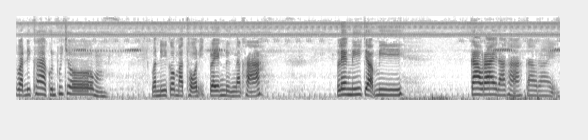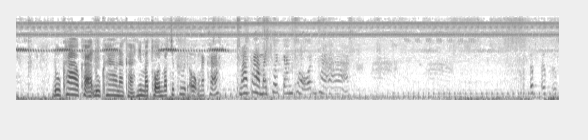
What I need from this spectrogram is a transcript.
สวัสดีค่ะ คุณผู้ชม วันนี้ก็มาถอนอีกแปลงหนึ่งนะคะ แปลงนี้จะมีเก้าไร่นะคะเก้าไร่ ดูข้าวค่ะ ดูข้าวนะคะ นี่มาถอนวัชพืชออกนะคะ มาค่ะมาช่วยกันถอนค่ะอึบอึบอึบ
